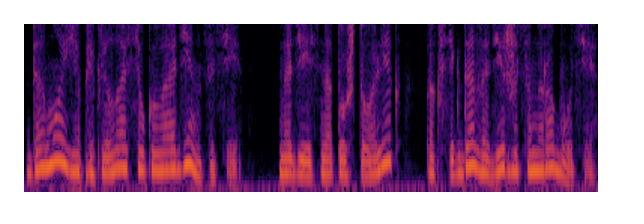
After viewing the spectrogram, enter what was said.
Домой я приплелась около одиннадцати, надеясь на то, что Олег, как всегда, задержится на работе.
